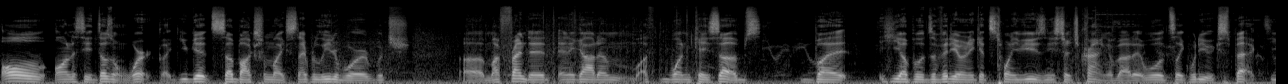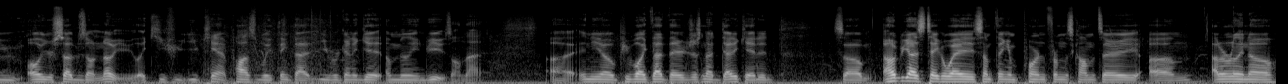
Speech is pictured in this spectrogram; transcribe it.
all honesty, it doesn't work. Like you get sub box from like Sniper Leaderboard, which uh, my friend did, and it got him 1k subs, but he uploads a video and it gets 20 views and he starts crying about it. Well, it's like, what do you expect? You all your subs don't know you. Like you you can't possibly think that you were gonna get a million views on that. Uh, and you know people like that they're just not dedicated. So I hope you guys take away something important from this commentary. Um, I don't really know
